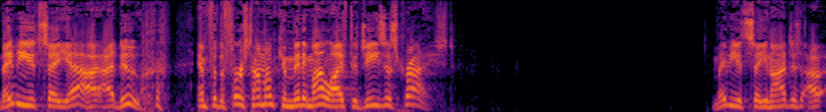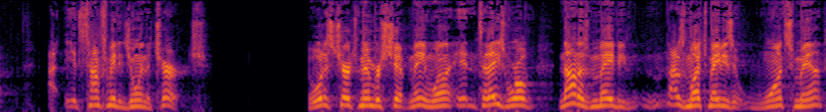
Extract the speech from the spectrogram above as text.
Maybe you'd say, Yeah, I, I do. and for the first time, I'm committing my life to Jesus Christ. Maybe you'd say, you know, I just, I, I, it's time for me to join the church. What does church membership mean? Well, in today's world, not as maybe, not as much maybe as it once meant.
